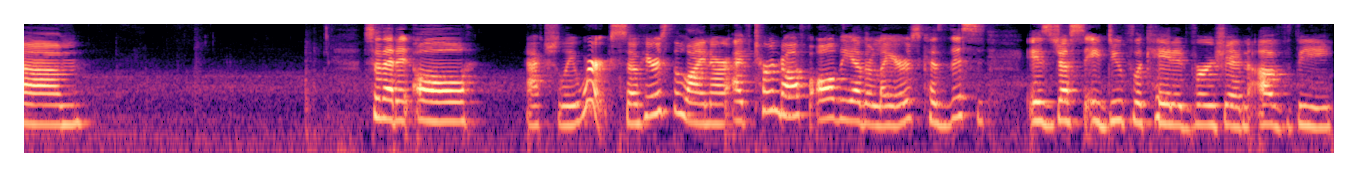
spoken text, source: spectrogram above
um, so that it all actually works. So here's the line art. I've turned off all the other layers because this is just a duplicated version of the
